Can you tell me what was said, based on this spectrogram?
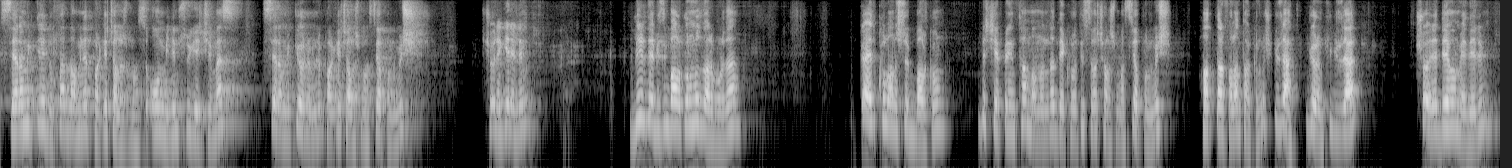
seramik değil dostlar laminat parke çalışması 10 milim su geçirmez seramik görünümlü parke çalışması yapılmış. Şöyle gelelim. Bir de bizim balkonumuz var burada. Gayet kullanışlı bir balkon. Dış cephenin tamamında dekoratif sıva çalışması yapılmış. Hatlar falan takılmış. Güzel. Görüntü güzel. Şöyle devam edelim.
